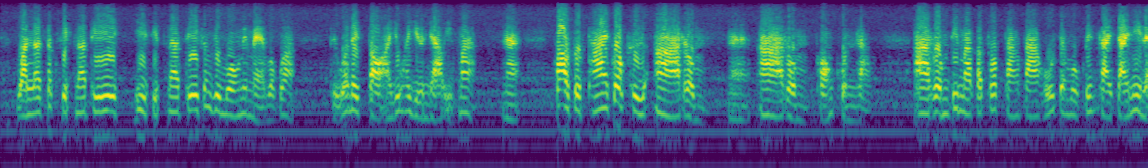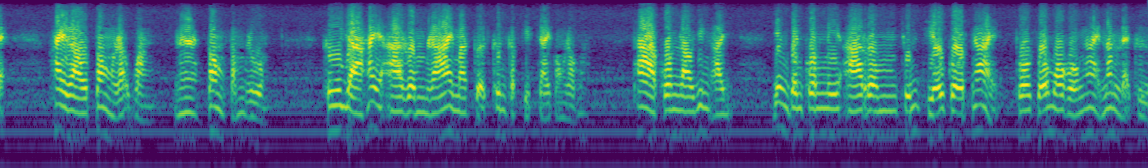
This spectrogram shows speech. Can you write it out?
ๆ วันละสักสิบนาทียี่สิบนาทีครึ่งชั่วโมงนี่แหมบอกว่า ถือว่าได้ต่ออายุให้ยืนยาวอีกมากนะข้อสุดท้ายก็คืออารมณ์นะอารมณ์ของคนเรา อารมณ์ที่มากระทบทางตาหูจมูกลิ้นกายใจนี่แหละ ให้เราต้องระวังนะต้องสำรวม คืออย่าให้อารมณ์ร้ายมาเกิดขึ้นกับจิตใจของเราถ้าคนเรายิ่งอายิ่งเป็นคนมีอารมณ์ฉุนเฉียวโกรธง่าย โทโสโมโหง่ายนั่นแหละคือ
